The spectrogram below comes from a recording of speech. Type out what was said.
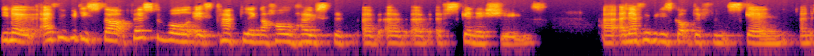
you know everybody start first of all it's tackling a whole host of, of, of, of skin issues uh, and everybody's got different skin and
